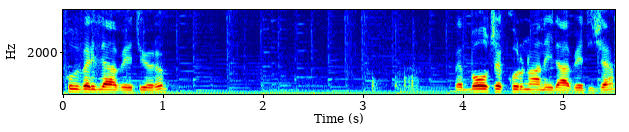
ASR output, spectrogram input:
pul biber ilave ediyorum. Ve bolca kuru nane ilave edeceğim.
